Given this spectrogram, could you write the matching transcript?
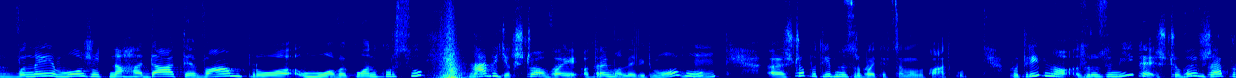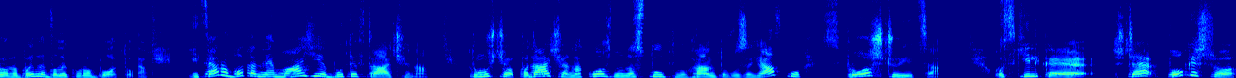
вони можуть нагадати вам про умови конкурсу, навіть якщо ви отримали відмову. Е, Що потрібно зробити в цьому випадку? Потрібно зрозуміти, що ви вже проробили велику роботу, і ця робота не має бути втрачена, тому що подача на кожну наступну грантову заявку спрощується, оскільки ще поки що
